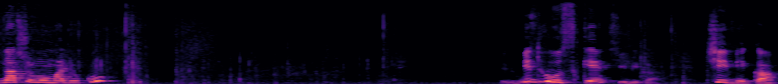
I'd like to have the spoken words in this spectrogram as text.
Нашому малюку Підгузки. Чібіка. Чібіка.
